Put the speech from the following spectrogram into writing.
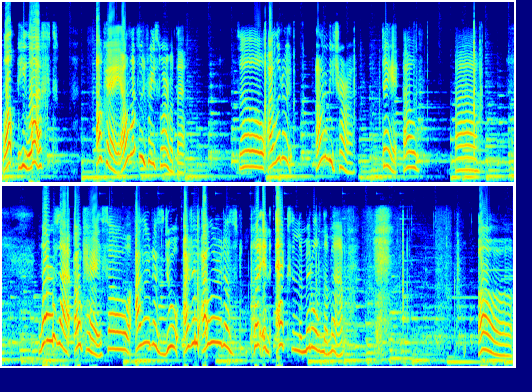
Well, he left. Okay, I was actually pretty smart about that. So, I literally, I want to be Chara. Dang it. Oh, uh, where is that? Okay, so I literally just do, I just, I literally just put an X in the middle of the map. Uh,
